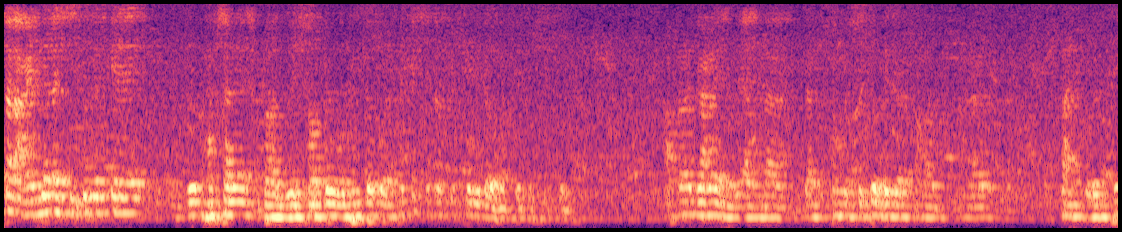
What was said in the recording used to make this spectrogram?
তার আইন দ্বারা শিশুদেরকে যে ভাষায় বা যে শব্দে অভিহিত করে থাকে, সেটা হচ্ছে সুবিধা শিশু। আপনারা জানেন যে আমরা জাতিসংঘ শিশু অধিকার সনদ সাইন করেছি।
